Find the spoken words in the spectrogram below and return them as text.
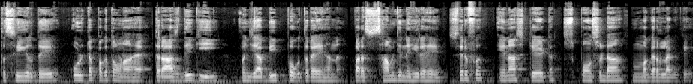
ਤਸਵੀਰ ਦੇ ਉਲਟ ਭਗਤਾਉਣਾ ਹੈ। ਤਰਾਸਦੀ ਕੀ ਪੰਜਾਬੀ ਭੁਗਤ ਰਹੇ ਹਨ, ਪਰ ਸਮਝ ਨਹੀਂ ਰਹੇ, ਸਿਰਫ ਇਹਨਾਂ ਸਟੇਟ ਸਪਾਂਸਰਡਾਂ ਮਗਰ ਲੱਗ ਕੇ।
